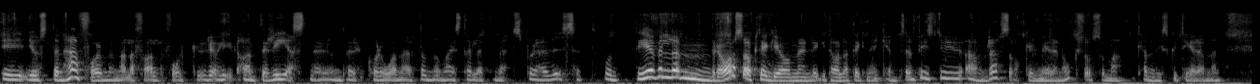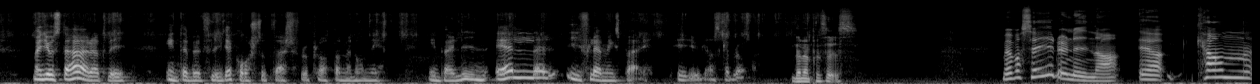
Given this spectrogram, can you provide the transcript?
I just den här formen i alla fall. Folk har inte rest nu under corona utan de har istället mötts på det här viset. Och det är väl en bra sak tänker jag med den digitala tekniken. Sen finns det ju andra saker med den också som man kan diskutera. Men, men just det här att vi inte behöver flyga kors och tvärs för att prata med någon i, i Berlin eller i Flemingsberg är ju ganska bra. Nej men precis. Men vad säger du Nina? Eh, kan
